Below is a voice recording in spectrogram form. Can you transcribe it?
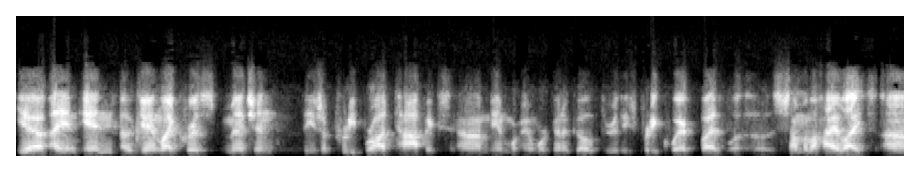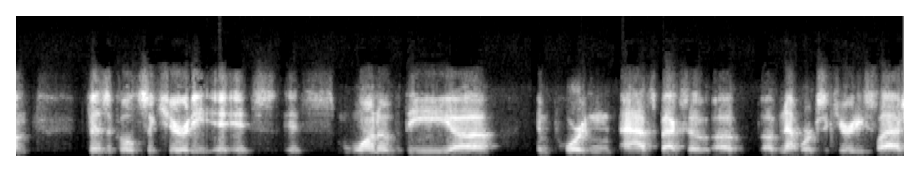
Yeah, and, and again, like Chris mentioned, these are pretty broad topics, um, and we're, and we're going to go through these pretty quick. But uh, some of the highlights: um, physical security. It, it's it's one of the uh, important aspects of, of, of network security slash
